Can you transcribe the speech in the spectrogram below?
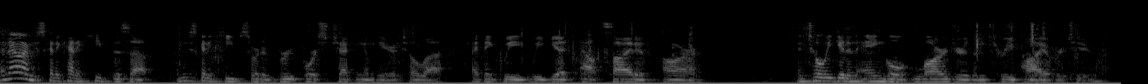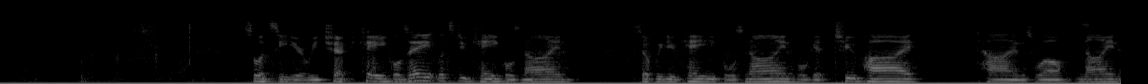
And now I'm just going to kind of keep this up. I'm just going to keep sort of brute force checking them here until uh, I think we, we get outside of our, until we get an angle larger than 3 pi over 2. So let's see here, we checked k equals 8, let's do k equals 9. So if we do k equals 9, we'll get 2 pi times, well, 9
